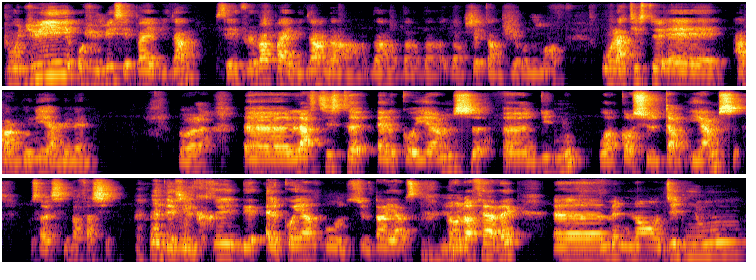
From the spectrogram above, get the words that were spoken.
produire aujourd'hui, c'est pas évident. C'est vraiment pas évident dans, dans, dans, dans cet environnement où l'artiste est abandonné à lui-même. Voilà. Euh, l'artiste Elko Yams, euh, dites-nous, ou encore Sultan Yams, vous savez, ce n'est pas facile de micrer de Elko Yams pour Sultan Yams, mhm. mais on doit faire avec. Euh, maintenant, dites-nous,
